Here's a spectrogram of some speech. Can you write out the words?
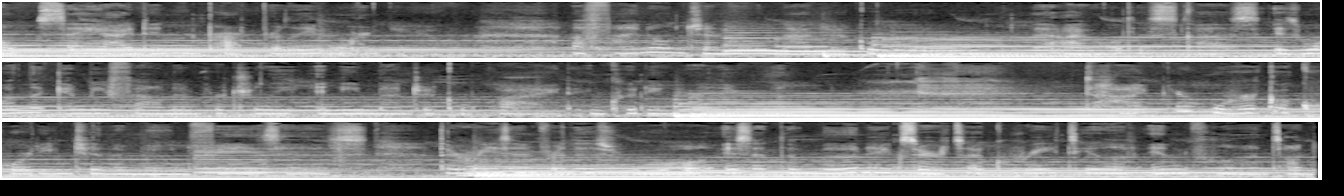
Don't say I didn't properly warn you. A final general magical rule that I will discuss is one that can be found in virtually any magical guide, including earlier one. Time your work according to the moon phases. The reason for this rule is that the moon exerts a great deal of influence on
